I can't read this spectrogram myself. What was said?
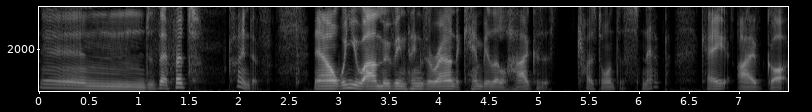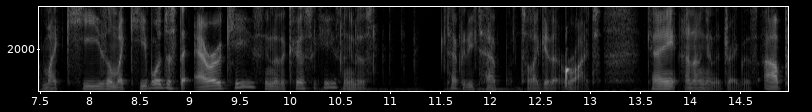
And does that fit? Kind of. Now, when you are moving things around, it can be a little hard because it tries to want to snap. Okay, I've got my keys on my keyboard, just the arrow keys, you know, the cursor keys. I'm going to just tappity tap until I get it right. Okay, and I'm going to drag this up.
